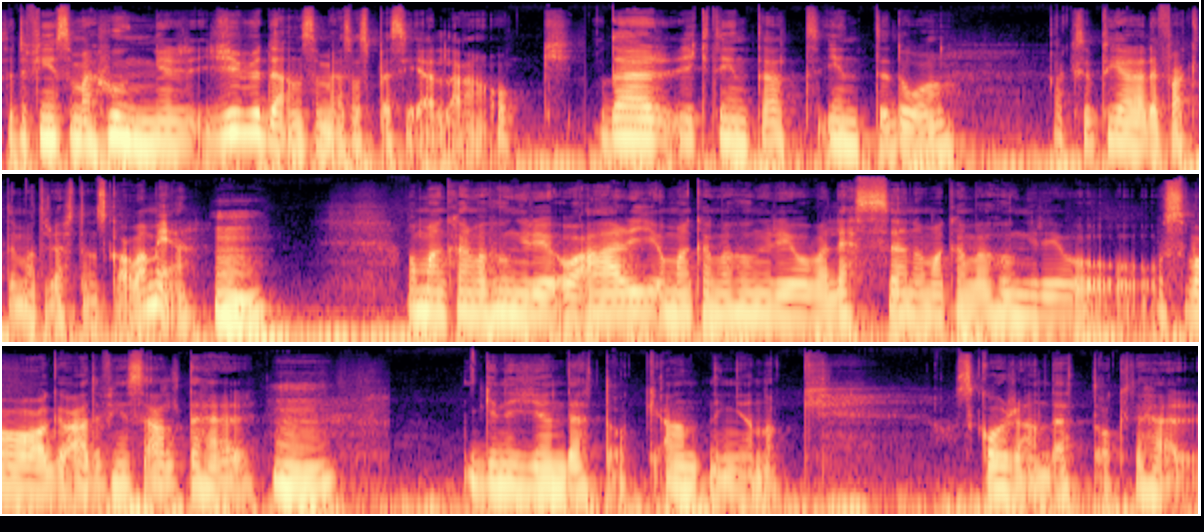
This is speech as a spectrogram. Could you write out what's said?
Så det finns de här hungerljuden som är så speciella. Och där gick det inte att inte då acceptera det faktum att rösten ska vara med. Mm. Och man kan vara hungrig och arg och man kan vara hungrig och vara ledsen och man kan vara hungrig och, och svag. Va? Det finns allt det här mm. gnyendet och andningen och skorrandet och det här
